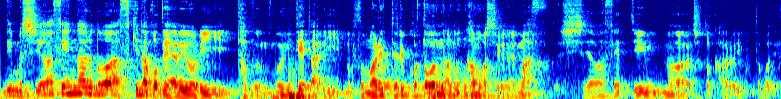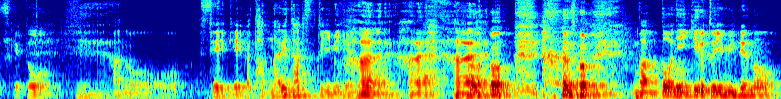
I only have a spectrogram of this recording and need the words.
でも幸せになるのは好きなことやるより多分向いてたり望まれてることなのかもしれない、まあ幸せっていうのはちょっと軽い言葉ですけどあの生計がた成り立つという意味での、はいはい。はいあのまっとうに生きるという意味での好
